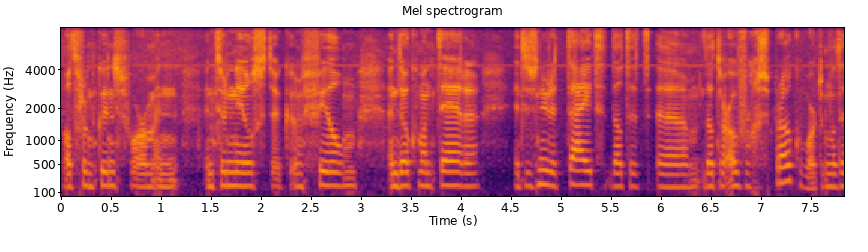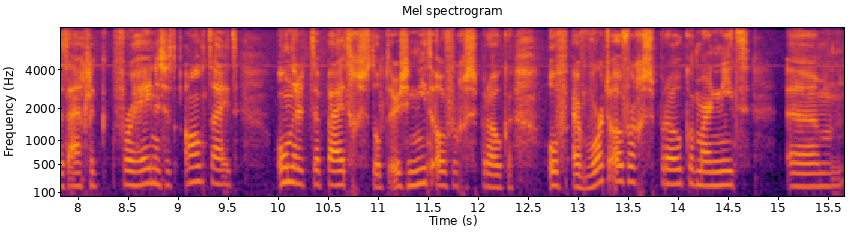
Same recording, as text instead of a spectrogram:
wat voor een kunstvorm, een, een toneelstuk, een film, een documentaire. Het is nu de tijd dat, het, um, dat er over gesproken wordt. Omdat het eigenlijk voorheen is het altijd onder het tapijt gestopt. Er is niet over gesproken. Of er wordt over gesproken, maar niet. Um,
